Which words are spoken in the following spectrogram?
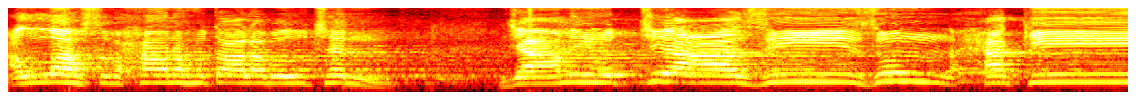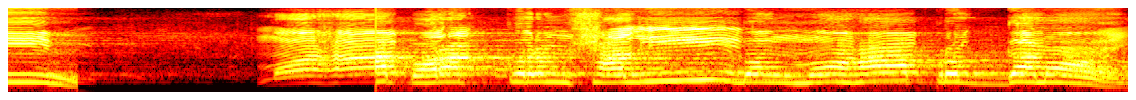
আল্লাহ সুবহানাহু তাআলা বলছেন যে আমি হচ্ছি আজিজুন হাকিম। মহাপরাক্রমশালী এবং মহা প্রজ্ঞাময়।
